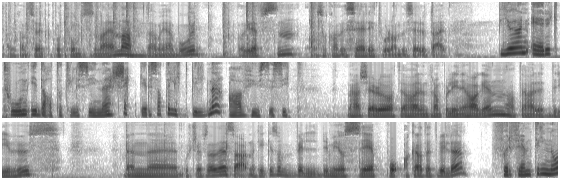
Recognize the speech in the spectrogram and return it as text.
Ja, vi kan søke på Thomsenveien, da, der hvor jeg bor, på Grefsen. Og så kan vi se litt hvordan det ser ut der. Bjørn Erik Thon i Datatilsynet sjekker satellittbildene av huset sitt. Her ser du at jeg har en trampoline i hagen, at jeg har et drivhus. Men uh, bortsett fra det, så er det nok ikke så veldig mye å se på akkurat dette bildet. For frem til nå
